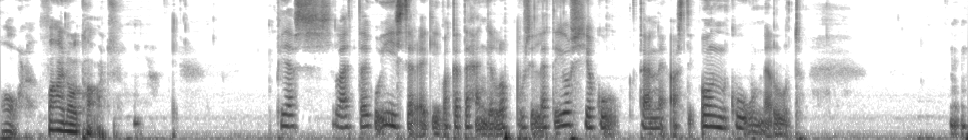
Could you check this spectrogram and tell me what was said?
On. Final touch. Pitäisi laittaa joku easter egg vaikka tähänkin loppuun sille, että jos joku tänne asti on kuunnellut. Niin.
